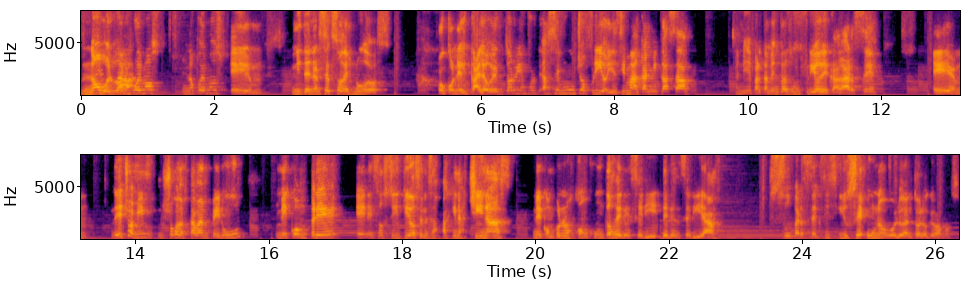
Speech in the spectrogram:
No, boluda, no podemos, no podemos em, ni tener sexo desnudos. O con el caloventor bien fuerte. Hace mucho frío. Y encima acá en mi casa, en mi departamento, hace un frío de cagarse. Em, de hecho, a mí, yo cuando estaba en Perú, me compré en esos sitios, en esas páginas chinas, me compré unos conjuntos de lencería, de lencería súper sexys y usé uno, boludo, en todo lo que vamos.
